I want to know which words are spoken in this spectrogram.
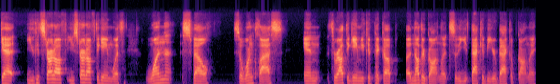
get you could start off you start off the game with one spell, so one class, and throughout the game you could pick up another gauntlet so that, could be your backup gauntlet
